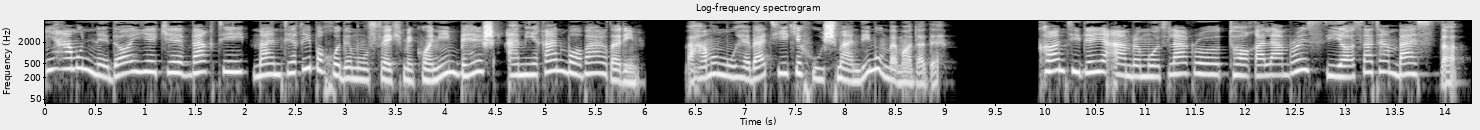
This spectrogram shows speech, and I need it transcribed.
این همون نداییه که وقتی منطقی با خودمون فکر می‌کنیم بهش عمیقا باور داریم و همون موهبتیه که هوشمندیمون به ما داده. کانت ایده امر مطلق رو تا قلمرو سیاست هم بست داد.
